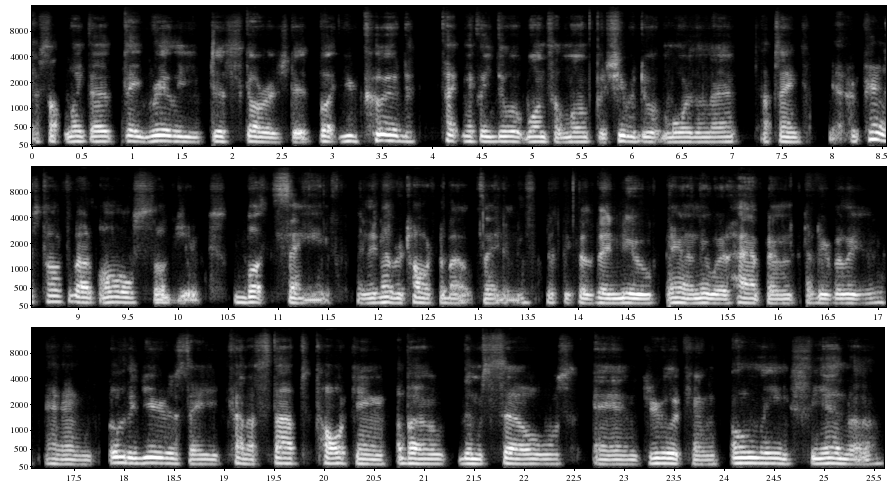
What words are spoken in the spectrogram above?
or something like that. They really discouraged it, but you could technically do it once a month, but she would do it more than that, I think. Yeah, her parents talked about all subjects but Thane. And they never talked about things just because they knew they kind of knew what happened, I do believe. And over the years they kind of stopped talking about themselves and Jelucan. Only Ciena,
